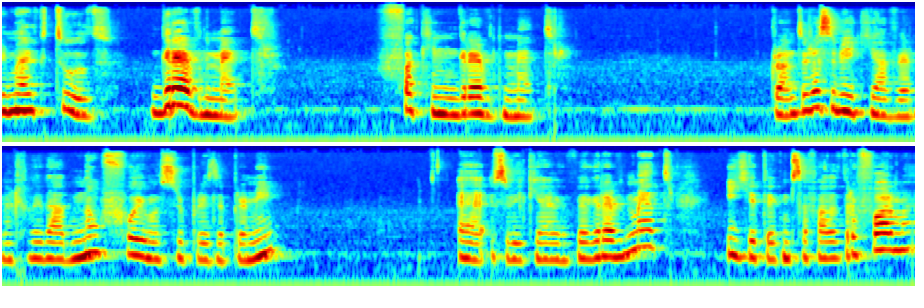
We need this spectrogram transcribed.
primeiro que tudo, greve de metro. Fucking greve de metro. Pronto, eu já sabia que ia haver, na realidade não foi uma surpresa para mim. Uh, eu sabia que ia haver greve de metro e ia ter que me safar de outra forma,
